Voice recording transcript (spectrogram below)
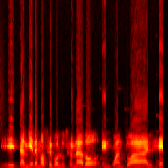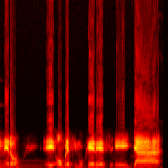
Eh, también hemos evolucionado en cuanto al género. Eh, hombres y mujeres eh, ya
